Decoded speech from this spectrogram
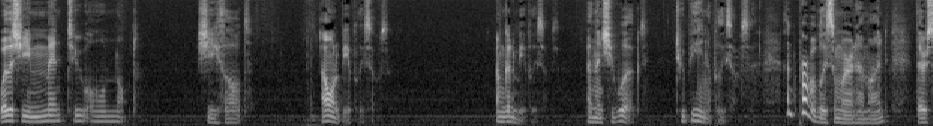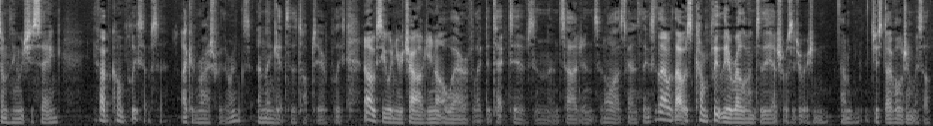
whether she meant to or not. She thought, I want to be a police officer. I'm going to be a police officer. And then she worked to being a police officer. And probably somewhere in her mind, there is something which is saying, if I become a police officer, I can rise through the ranks and then get to the top tier of police. Now, obviously, when you're a child, you're not aware of like detectives and, and sergeants and all that kind of thing. So that that was completely irrelevant to the actual situation. I'm just divulging myself.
